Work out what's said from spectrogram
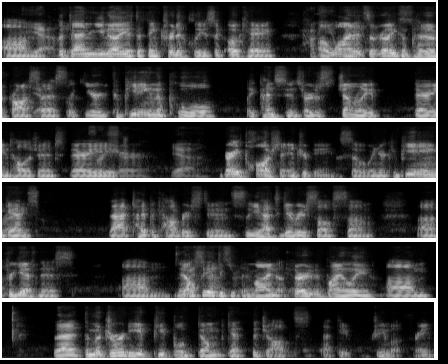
Um, Yeah, but yeah. then you know you have to think critically. It's like okay, uh, one, it's a this? competitive process. Like you're competing in a pool. Like Penn students are just generally very intelligent, very sure. Yeah, very polished at interviewing. So when you're competing Right. against that type of caliber of students, you have to give yourself some uh, forgiveness. Um, and also, you have to that's keep in mind, yeah. third and finally, um, that the majority of people don't get the jobs that they dream of, right?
